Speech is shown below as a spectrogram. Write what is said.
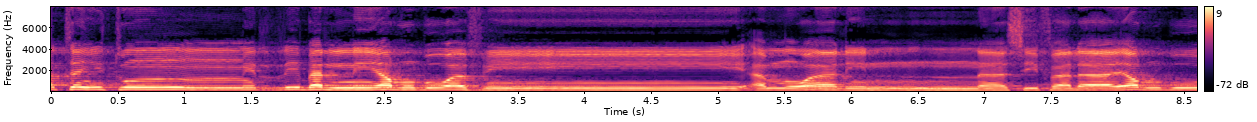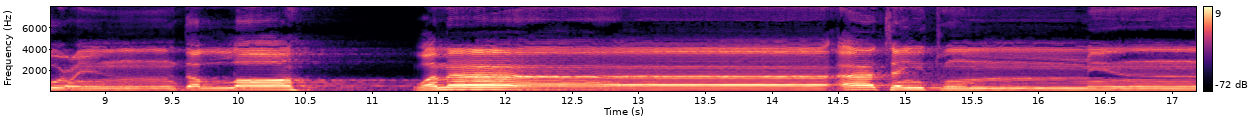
آتيتم من ربا ليربو في أموال الناس فلا يربو عند الله. وما آتيتم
